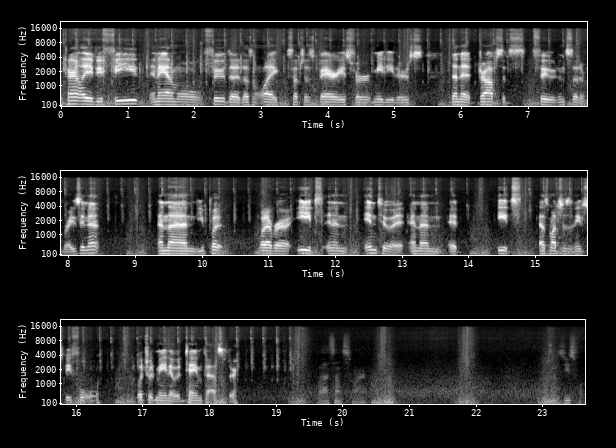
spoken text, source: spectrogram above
Apparently, if you feed an animal food that it doesn't like, such as berries for meat eaters, then it drops its food instead of raising it. And then you put whatever it eats in into it, and then it eats as much as it needs to be full, which would mean it would tame faster. Well, that sounds smart. That Sounds useful.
